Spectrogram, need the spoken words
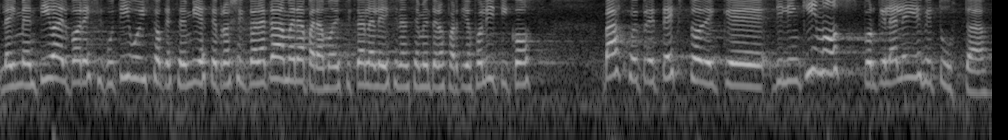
la inventiva del Poder Ejecutivo hizo que se envíe este proyecto a la Cámara para modificar la ley de financiamiento de los partidos políticos, bajo el pretexto de que delinquimos porque la ley es vetusta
